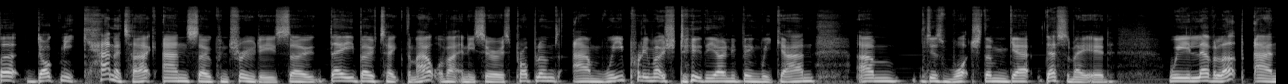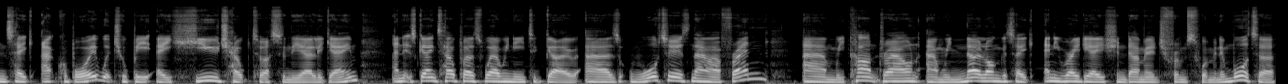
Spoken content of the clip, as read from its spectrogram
but Dogmeat can attack, and so can Trudy's, so they both take them out without any serious problems, and we pretty much do the only thing we can, um, just watch them get decimated. We level up and take Aquaboy, which will be a huge help to us in the early game, and it's going to help us where we need to go, as water is now our friend, and we can't drown, and we no longer take any radiation damage from swimming in water.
